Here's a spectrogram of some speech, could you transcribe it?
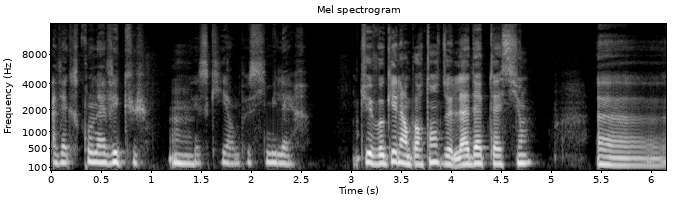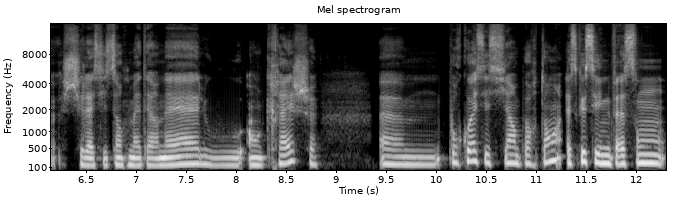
avec ce qu'on a vécu, mhm. et ce qui est un peu similaire. Tu évoquais l'importance de l'adaptation euh, chez l'assistante maternelle ou en crèche. pourquoi c'est si important? Est-ce que c'est une façon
